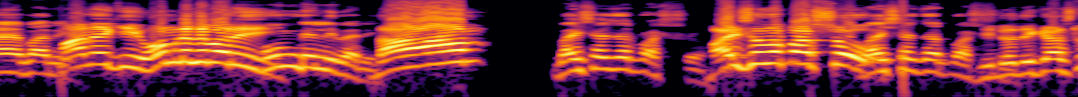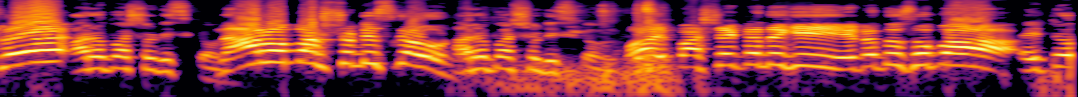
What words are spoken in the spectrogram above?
হ্যাঁ বাড়ি। মানে কি? হোম ডেলিভারি হোম ডেলিভারি দাম? বাইশ হাজার পাঁচশো। বাইশ হাজার পাঁচশো? বাইশ হাজার পাঁচশো। ভিডিও দেখে আসলে? আরও পাঁচশো ডিসকাউন্ট আরও পাঁচশো ডিসকাউন্ট আরও পাঁচশো ডিসকাউন্ট ভাই পাশে একটা দেখি এটা তো সোফা। এটা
